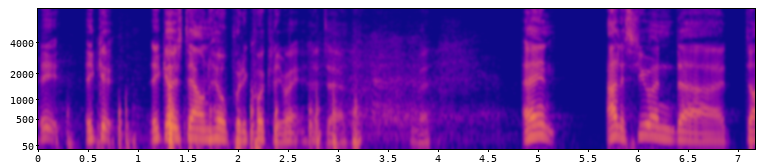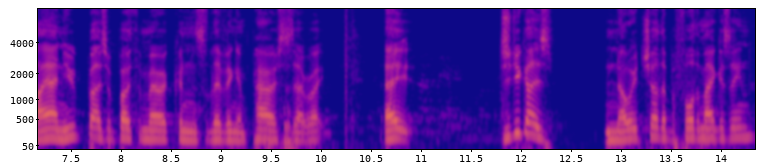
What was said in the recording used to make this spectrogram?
it, it, go, it goes downhill pretty quickly, right? Uh, and Alice, you and uh, Diane, you guys are both Americans living in Paris, is that right? Uh, did you guys know each other before the magazine?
